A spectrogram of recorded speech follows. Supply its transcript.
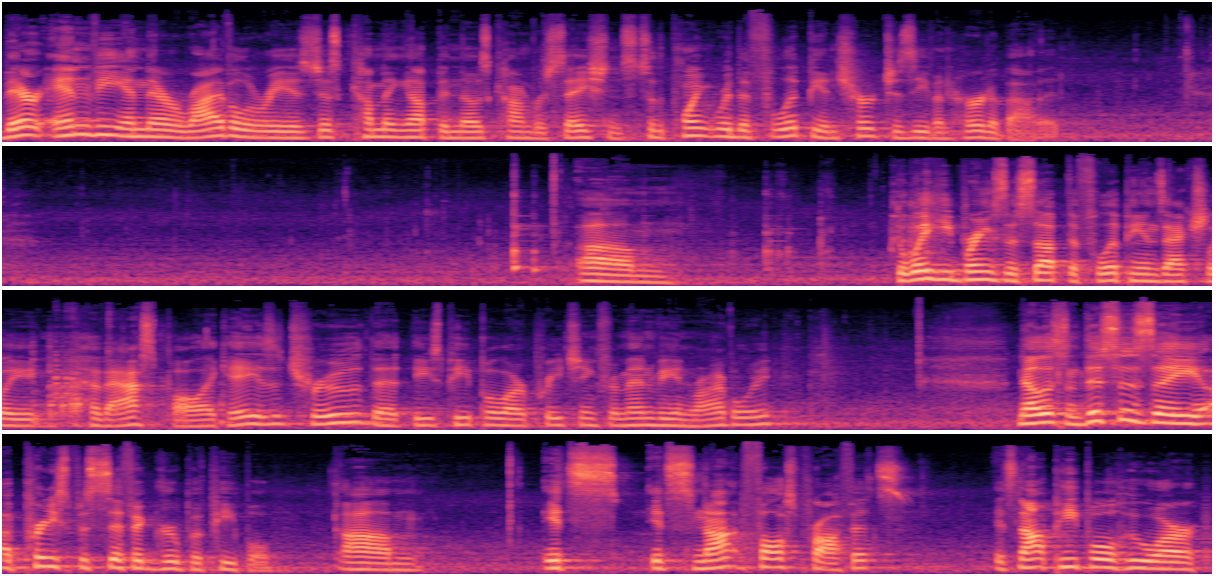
their envy and their rivalry is just coming up in those conversations to the point where the Philippian church has even heard about it. Um, the way he brings this up, the Philippians actually have asked Paul, like, hey, is it true that these people are preaching from envy and rivalry? Now, listen, this is a, a pretty specific group of people. Um, it's, it's not false prophets, it's not people who are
